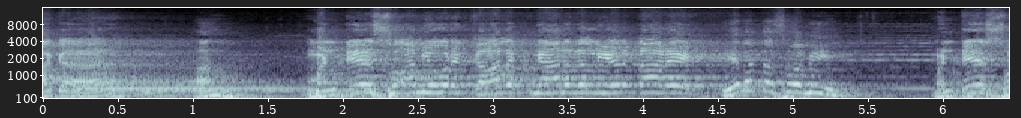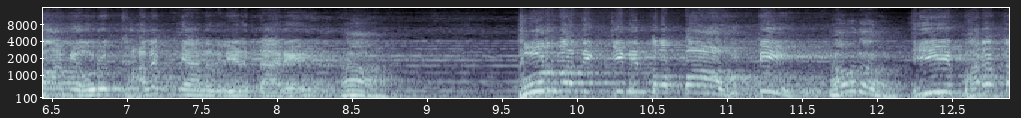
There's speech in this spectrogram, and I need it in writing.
ಆಗ. ಮಂಟೇ ಸ್ವಾಮಿ ಅವರ ಕಾಲಜ್ಞಾನದಲ್ಲಿ ಹೇಳ್ತಾರೆ. ಏನಂತ ಸ್ವಾಮಿ? ಮಂಟೇ ಸ್ವಾಮಿ ಅವರು ಕಾಲಜ್ಞಾನದಲ್ಲಿ ಹೇಳ್ತಾರೆ. ಹಾ ಪೂರ್ವ ದಿಕ್ಕಿನಿಂದ ಒಬ್ಬ ಹುಟ್ಟಿ ಹೌದು. ಈ ಭರತ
